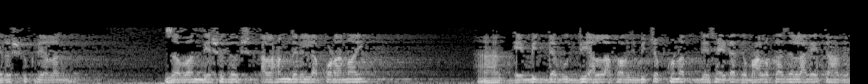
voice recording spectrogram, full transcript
এরও শুক্রিয়া লাগবে। জবান দিয়ে শুধু আলহামদুলিল্লাহ পড়া নয় হ্যাঁ এই বিদ্যা বুদ্ধি আল্লাহ পাক বিচক্ষণতা দিয়েছেন এটাকে ভালো কাজে লাগাইতে হবে।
